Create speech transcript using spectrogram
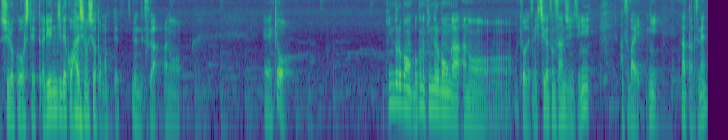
収録をして臨時でこう配信をしようと思ってるんですがあの、えー、今日 Kindle 本僕の Kindle 本があの今日ですね7月の30日に発売になったんですね。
